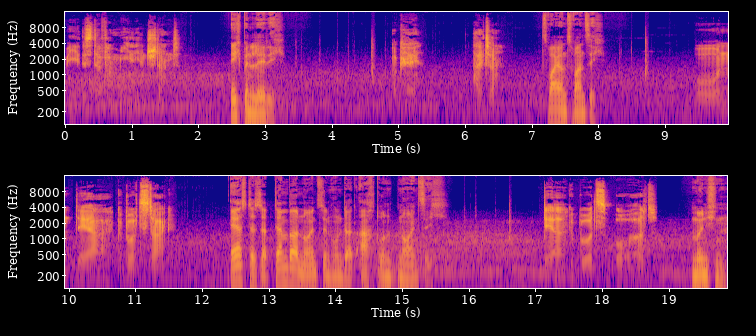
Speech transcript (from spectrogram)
Wie ist der Familienstand? Ich bin ledig. Okay. Alter? 22. Und der Geburtstag? 1. September 1998. Der Geburtsort? München.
